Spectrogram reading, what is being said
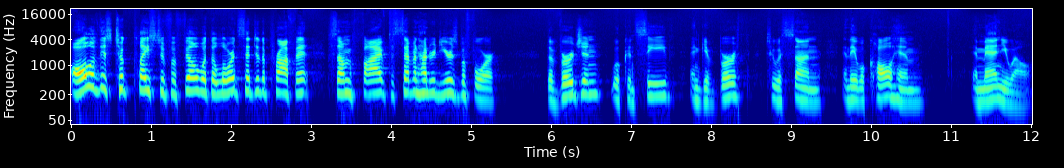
All of this took place to fulfill what the Lord said to the prophet some five to seven hundred years before. The virgin will conceive and give birth to a son, and they will call him Emmanuel,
